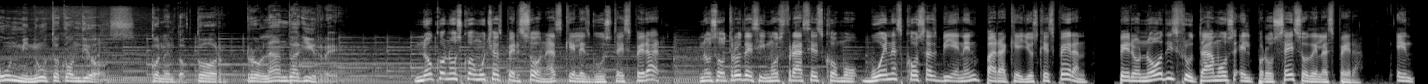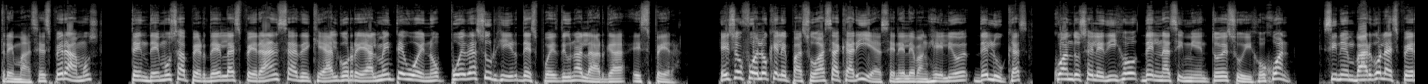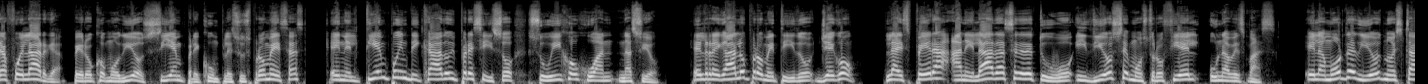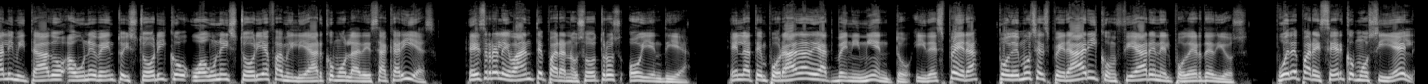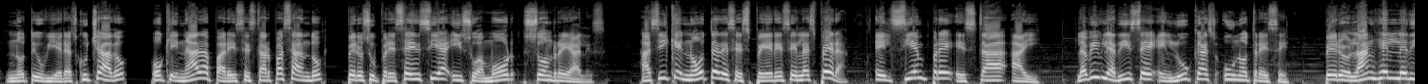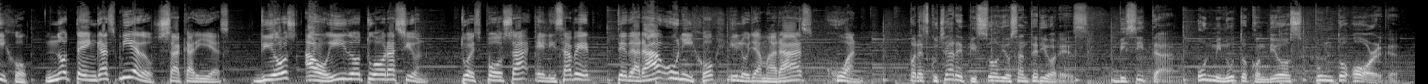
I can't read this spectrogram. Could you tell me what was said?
Un Minuto con Dios, con el doctor Rolando Aguirre. No conozco a muchas personas que les guste esperar. Nosotros decimos frases como buenas cosas vienen para aquellos que esperan, pero no disfrutamos el proceso de la espera. Entre más esperamos, tendemos a perder la esperanza de que algo realmente bueno pueda surgir después de una larga espera. Eso fue lo que le pasó a Zacarías en el Evangelio de Lucas cuando se le dijo del nacimiento de su hijo Juan. Sin embargo, la espera fue larga, pero como Dios siempre cumple sus promesas, en el tiempo indicado y preciso, su hijo Juan nació. El regalo prometido llegó. La espera anhelada se detuvo y Dios se mostró fiel una vez más. El amor de Dios no está limitado a un evento histórico o a una historia familiar como la de Zacarías. Es relevante para nosotros hoy en día. En la temporada de advenimiento y de espera, podemos esperar y confiar en el poder de Dios. Puede parecer como si Él no te hubiera escuchado o que nada parece estar pasando, pero su presencia y su amor son reales. Así que no te desesperes en la espera. Él siempre está ahí. La Biblia dice en Lucas 1.13, pero el ángel le dijo, no tengas miedo, Zacarías, Dios ha oído tu oración. Tu esposa, Elizabeth, te dará un hijo y lo llamarás Juan. Para escuchar episodios anteriores, visita unminutocondios.org.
